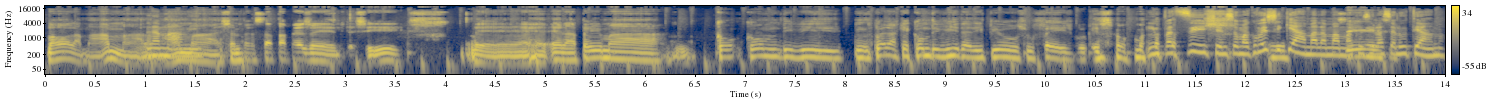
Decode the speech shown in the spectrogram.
Oh, la mamma, la, La mamma mamma. è sempre stata presente, sì. Eh, è la prima co- condivi- quella che condivide di più su Facebook, insomma. Impazzisce, insomma, come si Sì. chiama la mamma? Sì. Così la salutiamo.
